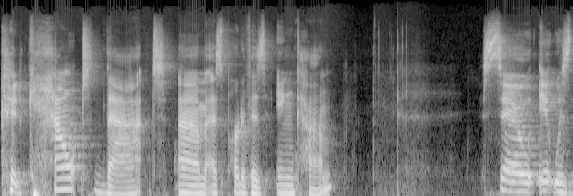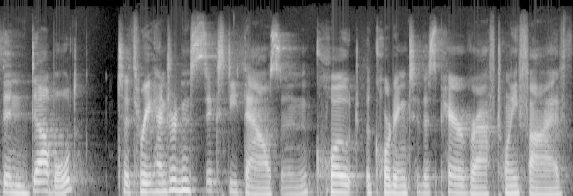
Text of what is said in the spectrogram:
could count that um, as part of his income. So it was then doubled to 360,000, quote, according to this paragraph 25,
